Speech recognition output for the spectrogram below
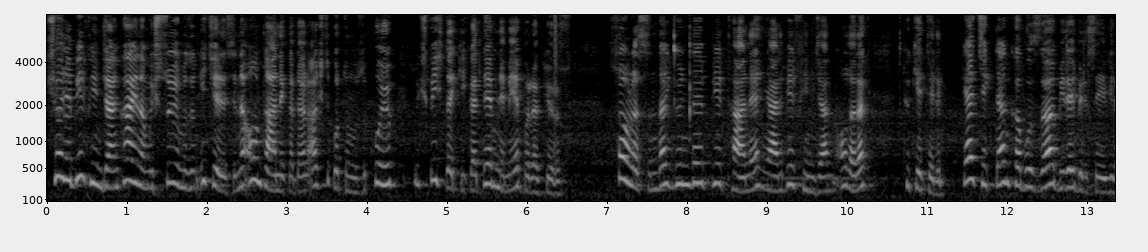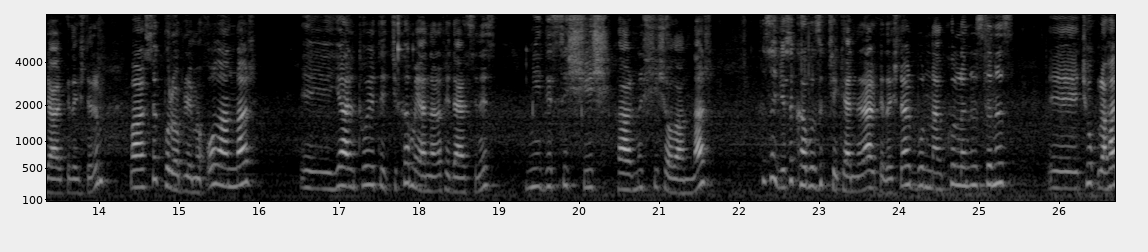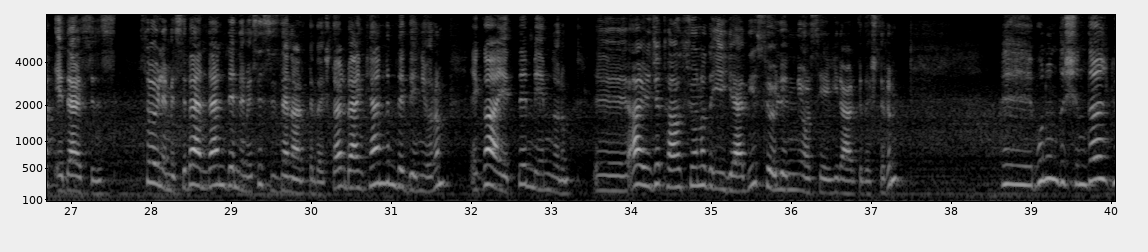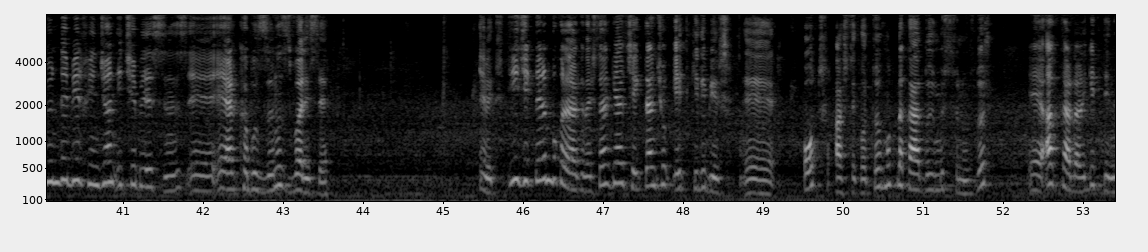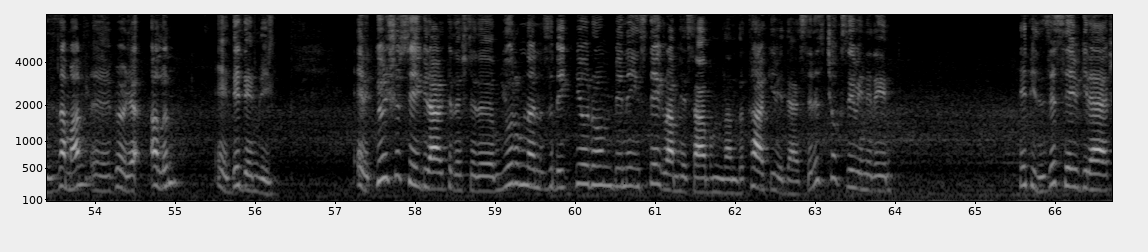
Şöyle bir fincan kaynamış suyumuzun içerisine 10 tane kadar açlık otumuzu koyup 3-5 dakika demlemeye bırakıyoruz. Sonrasında günde bir tane yani bir fincan olarak tüketelim. Gerçekten kabızlığa birebir sevgili arkadaşlarım. Bağırsak problemi olanlar e, yani tuvalete çıkamayanlar affedersiniz. Midesi şiş, karnı şiş olanlar. Kısacası kabızlık çekenler arkadaşlar bundan kullanırsanız e, çok rahat edersiniz. Söylemesi benden, denemesi sizden arkadaşlar. Ben kendim de deniyorum. E, gayet de memnunum. E, ayrıca tansiyona da iyi geldiği söyleniyor sevgili arkadaşlarım. E, bunun dışında günde bir fincan içebilirsiniz. E, eğer kabızlığınız var ise. Evet diyeceklerim bu kadar arkadaşlar. Gerçekten çok etkili bir e, ot, açlık otu. Mutlaka duymuşsunuzdur. E, aktarlara gittiğiniz zaman e, böyle alın evde demleyin. Evet görüşürüz sevgili arkadaşlarım. Yorumlarınızı bekliyorum. Beni Instagram hesabımdan da takip ederseniz çok sevinirim. Hepinize sevgiler.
